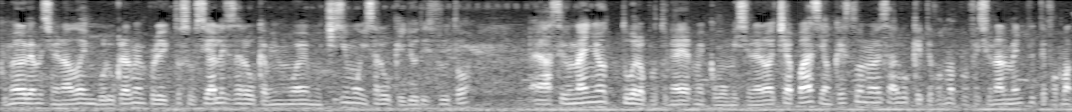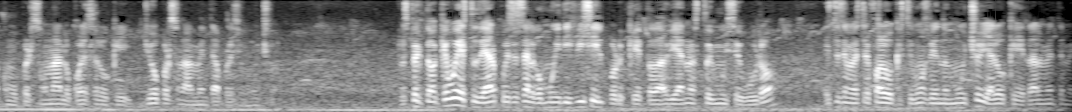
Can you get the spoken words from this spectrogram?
como ya lo había mencionado, involucrarme en proyectos sociales, es algo que a mí me mueve muchísimo y es algo que yo disfruto hace un año tuve la oportunidad de irme como misionero a Chiapas y aunque esto no es algo que te forma profesionalmente, te forma como persona, lo cual es algo que yo personalmente aprecio mucho. Respecto a qué voy a estudiar, pues es algo muy difícil porque todavía no estoy muy seguro. Este semestre fue algo que estuvimos viendo mucho y algo que realmente me...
